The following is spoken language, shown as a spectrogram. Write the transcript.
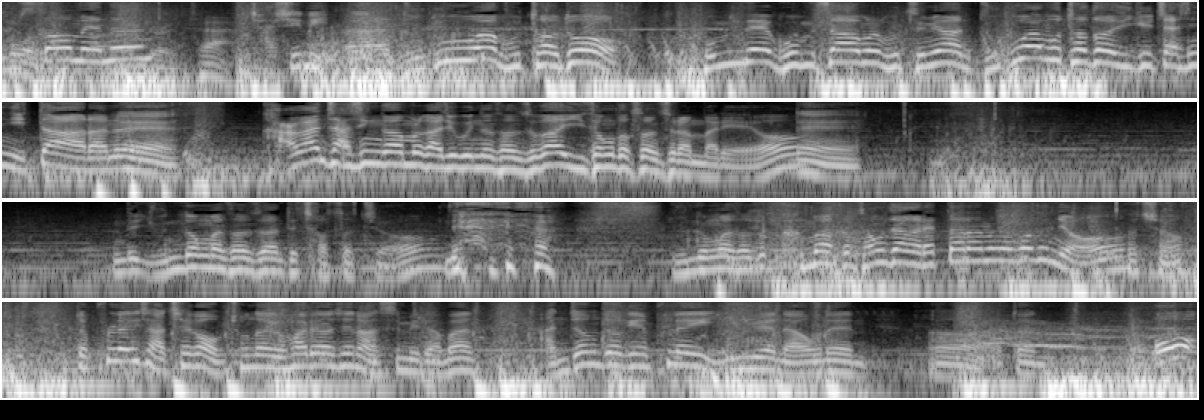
곰싸움에는 자신이 있다. 아, 누구와 붙어도 곰대 곰싸움을 붙으면 누구와 붙어도 이길 자신이 있다라는 네, 강한 자신감을 가지고 있는 선수가 이성덕 선수란 말이에요. 네. 근데 윤덕만 선수한테 졌었죠. 윤덕만 선수 그만큼 성장을 했다라는 거거든요. 그렇죠. 일단 플레이 자체가 엄청나게 화려하지는 않습니다만 안정적인 플레이 이후에 나오는 어, 어떤 어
